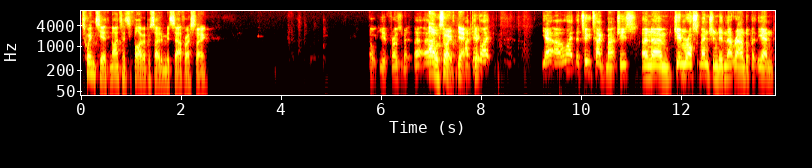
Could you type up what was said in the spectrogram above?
twentieth, nineteen seventy five episode of Mid South Wrestling? Oh, you froze a minute. Uh, oh, sorry. Yeah, I did go- like. Yeah, I like the two tag matches, and um, Jim Ross mentioned in that roundup at the end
